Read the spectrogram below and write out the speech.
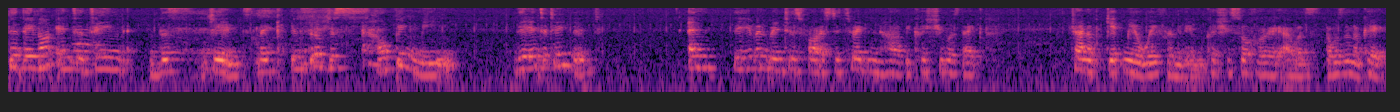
Did they not entertain this gent? Like, instead of just helping me, they entertained it. And they even went as far as to threaten her because she was like trying to get me away from them because she saw her I was I wasn't okay.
